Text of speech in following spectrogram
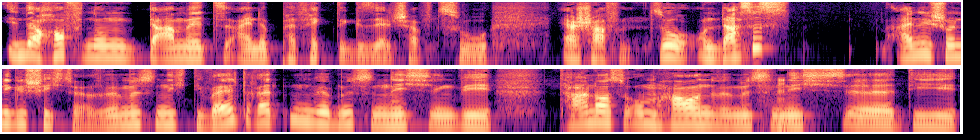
in der Hoffnung, damit eine perfekte Gesellschaft zu erschaffen. So, und das ist eigentlich schon die Geschichte. Also wir müssen nicht die Welt retten, wir müssen nicht irgendwie Thanos umhauen, wir müssen hm. nicht äh, die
